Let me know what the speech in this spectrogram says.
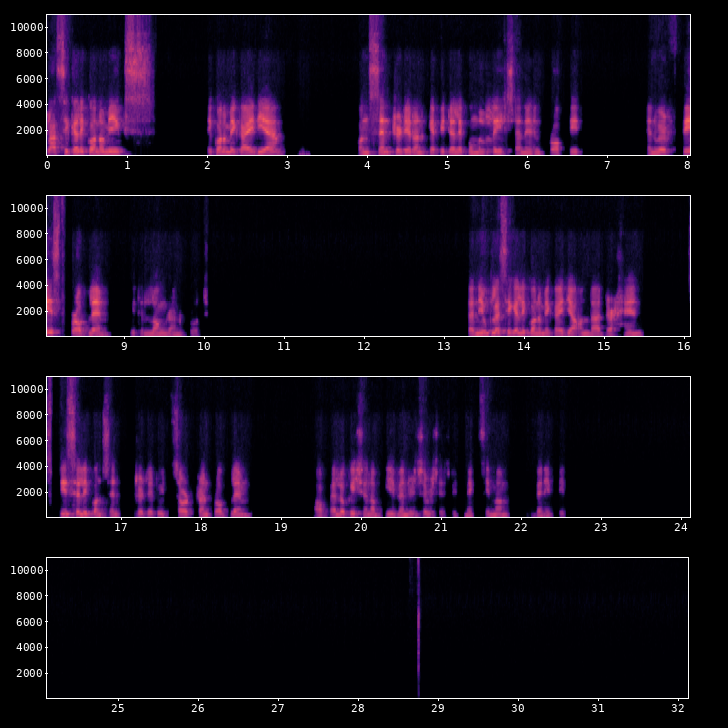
Classical economics, economic idea concentrated on capital accumulation and profit and were faced problem with long run growth. The neoclassical economic idea, on the other hand, specially concentrated with short-run problem of allocation of given resources with maximum benefit.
